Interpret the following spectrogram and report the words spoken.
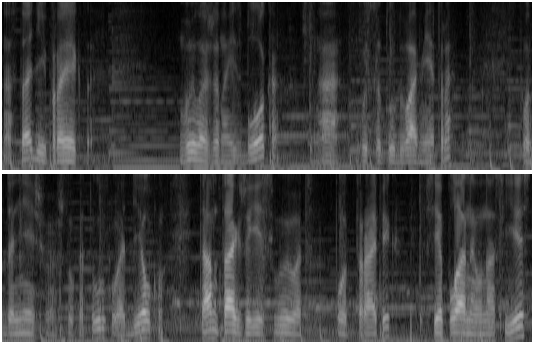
на стадии проекта выложена из блока на высоту 2 метра под дальнейшую штукатурку, отделку. Там также есть вывод под трапик. Все планы у нас есть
